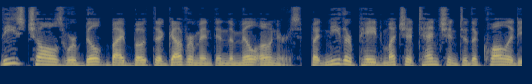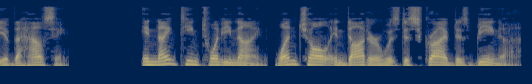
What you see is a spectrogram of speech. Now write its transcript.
These chawls were built by both the government and the mill owners, but neither paid much attention to the quality of the housing. In 1929, one chawl in Dadar was described as being a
